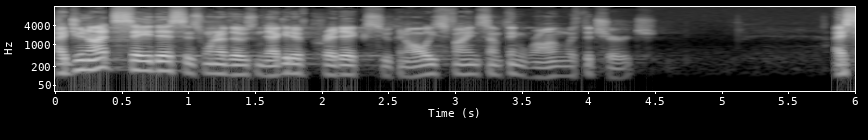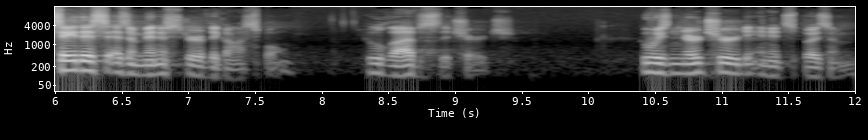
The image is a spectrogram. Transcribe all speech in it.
I do not say this as one of those negative critics who can always find something wrong with the church. I say this as a minister of the gospel who loves the church, who is nurtured in its bosom,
